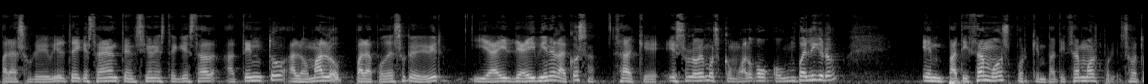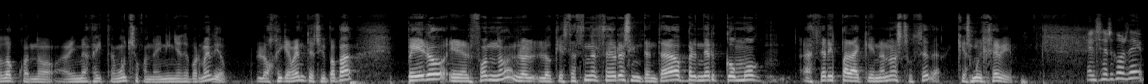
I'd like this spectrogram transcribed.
para sobrevivir, tiene que estar en tensión y tiene que estar atento a lo malo para poder sobrevivir. Y ahí, de ahí viene la cosa. O sea, que eso lo vemos como algo, como un peligro, empatizamos, porque empatizamos, porque- sobre todo cuando a mí me afecta mucho cuando hay niños de por medio. Lógicamente, soy papá, pero en el fondo lo, lo que está haciendo el cerebro es intentar aprender cómo hacer para que no nos suceda, que es muy heavy. El sesgo es de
